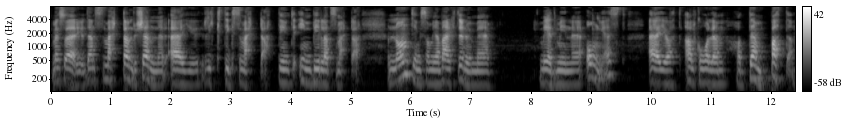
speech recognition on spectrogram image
Men så är det ju, den smärtan du känner är ju riktig smärta. Det är ju inte inbillad smärta. Någonting som jag märkte nu med, med min eh, ångest är ju att alkoholen har dämpat den.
